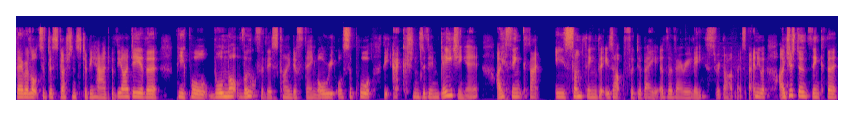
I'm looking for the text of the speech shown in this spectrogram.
there are lots of discussions to be had, but the idea that people will not vote for this kind of thing or or support the actions of engaging it, I think that is something that is up for debate at the very least, regardless. But anyway, I just don't think that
